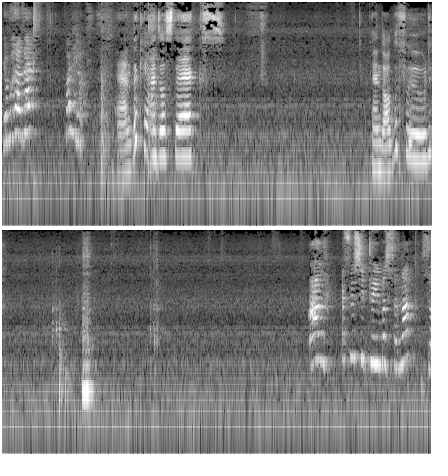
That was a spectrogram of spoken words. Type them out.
You have that? Funny house. And the candlesticks. And all the food. And if you see three masana, so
